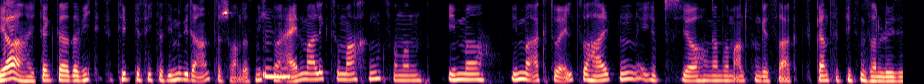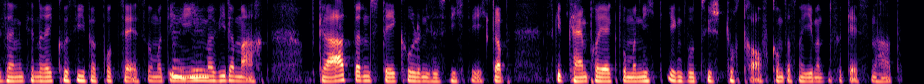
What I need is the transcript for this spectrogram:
Ja, ich denke, der, der wichtigste Tipp ist, sich das immer wieder anzuschauen. Das nicht mhm. nur einmalig zu machen, sondern immer, immer aktuell zu halten. Ich habe es ja auch ganz am Anfang gesagt, die ganze Business-Analyse ist eigentlich ein rekursiver Prozess, wo man Dinge mhm. immer wieder macht. Und gerade bei den Stakeholdern ist es wichtig. Ich glaube, es gibt kein Projekt, wo man nicht irgendwo zwischendurch draufkommt, dass man jemanden vergessen hat.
